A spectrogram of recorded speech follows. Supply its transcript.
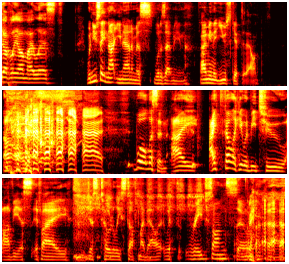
Definitely on my list. When you say not unanimous, what does that mean? I mean that you skipped it, Alan. Well, listen, I I felt like it would be too obvious if I just totally stuffed my ballot with rage songs. So, um,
